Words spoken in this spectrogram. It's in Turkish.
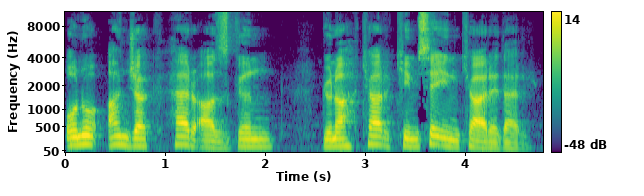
Onu ancak her azgın, günahkar kimse inkar eder.''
